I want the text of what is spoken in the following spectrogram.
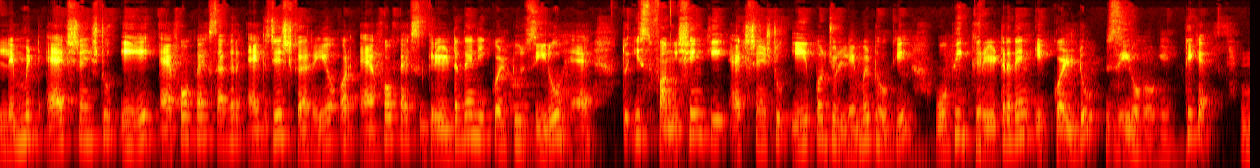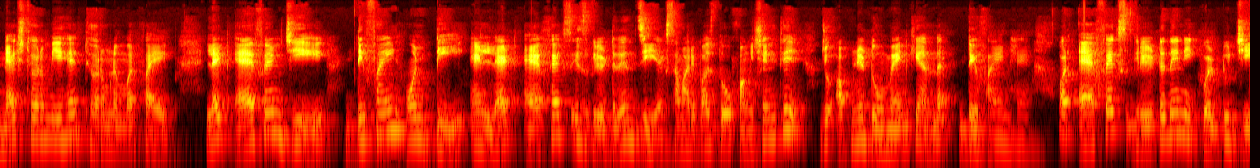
limit x tends to a f of x अगर एग्जिस्ट कर रही है और f of x greater than equal to zero है तो इस फ़ंक्शन की एक्स टेंस टू ए पर जो लिमिट होगी, वो भी greater than equal to zero होगी। ठीक है? नेक्स्ट थ्योरम ये है theorem number five let f and g define on D and let f x is greater than g x हमारे पास दो फ़ंक्शन थे जो अपने डोमेन के अंदर डिफाइन है. और f x greater than equal to g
